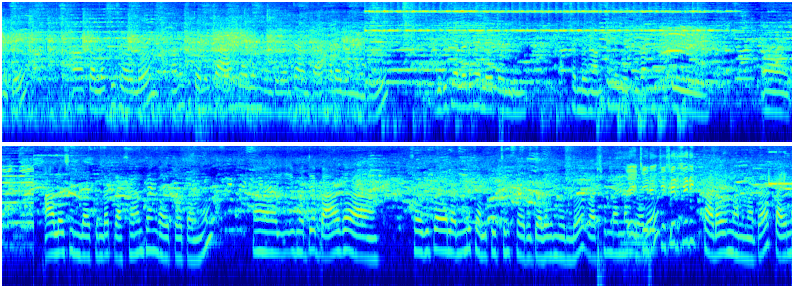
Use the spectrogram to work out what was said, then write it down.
ఉంటే ఆ పల్లకి సేవలో మనసుకు ఎంత ఆహ్లాదంగా ఉంటుందంటే అంత ఆహ్లాదంగా ఉంటుంది. గుడికి వెళ్ళడమే లేదండి. అసలు మనసులో ఎటువంటి ఆలోచన లేకుండా ప్రశాంతంగా అయిపోతాము. ఈ మధ్య బాగా సదుపాయాలన్నీ కల్పించేస్తారు గొడవమూరులో. వర్షం పడినా సరే తడవం అనమాట పైన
